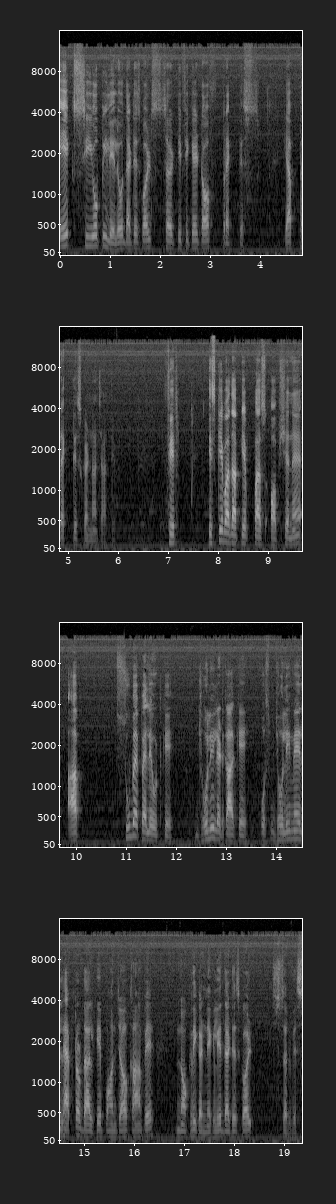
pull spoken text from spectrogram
एक सीओपी ले लो that is called certificate of practice कि आप प्रैक्टिस करना चाहते हो। फिर इसके बाद आपके पास ऑप्शन है, आप सुबह पहले उठ के झोली लटका के उस झोली में लैपटॉप डाल के पहुँच जाओ कहाँ पे? नौकरी करने के लिए दैट इज़ कॉल्ड सर्विस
